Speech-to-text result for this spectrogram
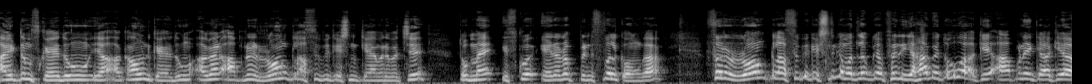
आइटम्स कह दूँ या अकाउंट कह दूँ, अगर आपने रॉन्ग क्लासिफिकेशन किया मेरे बच्चे तो मैं इसको एरर ऑफ़ प्रिंसिपल कहूँगा। सर रॉन्ग क्लासिफिकेशन का मतलब क्या? फिर यहाँ पे तो हुआ कि आपने क्या किया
